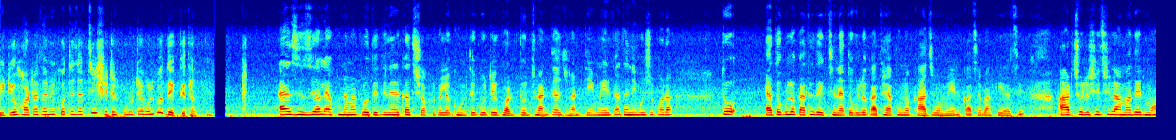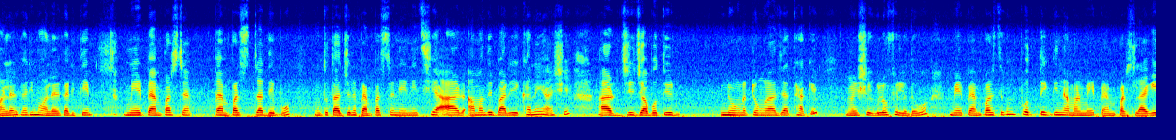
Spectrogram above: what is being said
ভিডিও। হঠাৎ আমি কোথায় যাচ্ছি সেটা পুরোটাই বলব দেখতে থাকুন। অ্যাজ ইউজুয়াল এখন আমার প্রতিদিনের কাজ সকালবেলা ঘুম থেকে উঠে ঘর তো ঝাঁটতে আর ঝাঁটতে মেয়ের কাঁথা নিয়ে বসে পড়া। তো এতগুলো কাঁথা দেখছেন, এতগুলো কাঁথা এখনও কাজও মেয়ের কাছে বাকি আছে। আর চলে এসেছিল আমাদের ময়লার গাড়ি। ময়লার গাড়িতে মেয়ের প্যাম্পার্সটা প্যাম্পার্সটা দেবো। তো তার জন্য প্যাম্পার্সটা নিয়ে নিচ্ছি। আর আমাদের বাড়ি এখানেই আসে। আর যে যাবতীয় নোংরা টোংরা যা থাকে সেগুলো ফেলে দেবো। মেয়ের প্যাম্পার্স দেখুন প্রত্যেক দিন আমার মেয়ের প্যাম্পার্স লাগে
